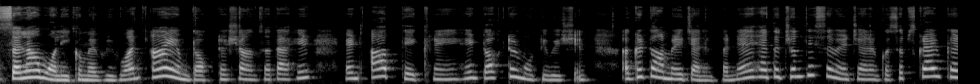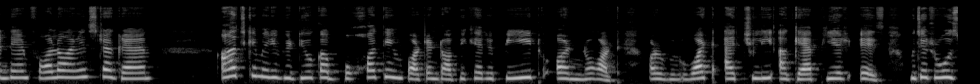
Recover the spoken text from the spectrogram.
असलम everyone I am doctor Shansa Tahir and आप देख रहे हैं डॉक्टर मोटिवेशन अगर तो आप मेरे चैनल पर नए हैं तो जल्दी से मेरे चैनल को सब्सक्राइब कर दें एंड फॉलो ऑन इंस्टाग्राम आज के मेरी वीडियो का बहुत ही इंपॉर्टेंट टॉपिक है रिपीट और नॉट और what actually a gap year is मुझे रोज़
